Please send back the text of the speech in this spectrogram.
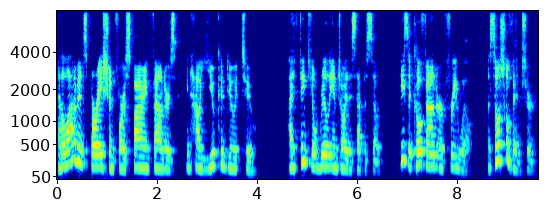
and a lot of inspiration for aspiring founders in how you can do it too. I think you'll really enjoy this episode. He's a co founder of FreeWill, a social venture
